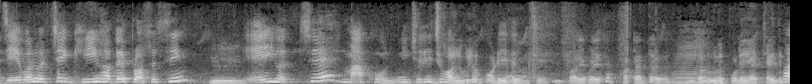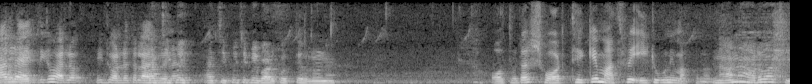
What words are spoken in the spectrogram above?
যে এবার হচ্ছে ঘি হবে প্রসেসিং হুম। এই হচ্ছে মাখন নিচে দিয়ে জলগুলো পড়ে যাচ্ছে। বাড়ি বাড়িটা ফাটা তো জলগুলো পড়ে যাচ্ছে ভালো। একদিকে ভালো এই জলটা তো লাগবে না। আর চিপে চিপে বার করতে হলো না। অতটা শর্ট থেকে মাত্র এইটুকুনি মাখন না না আরও আছে।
